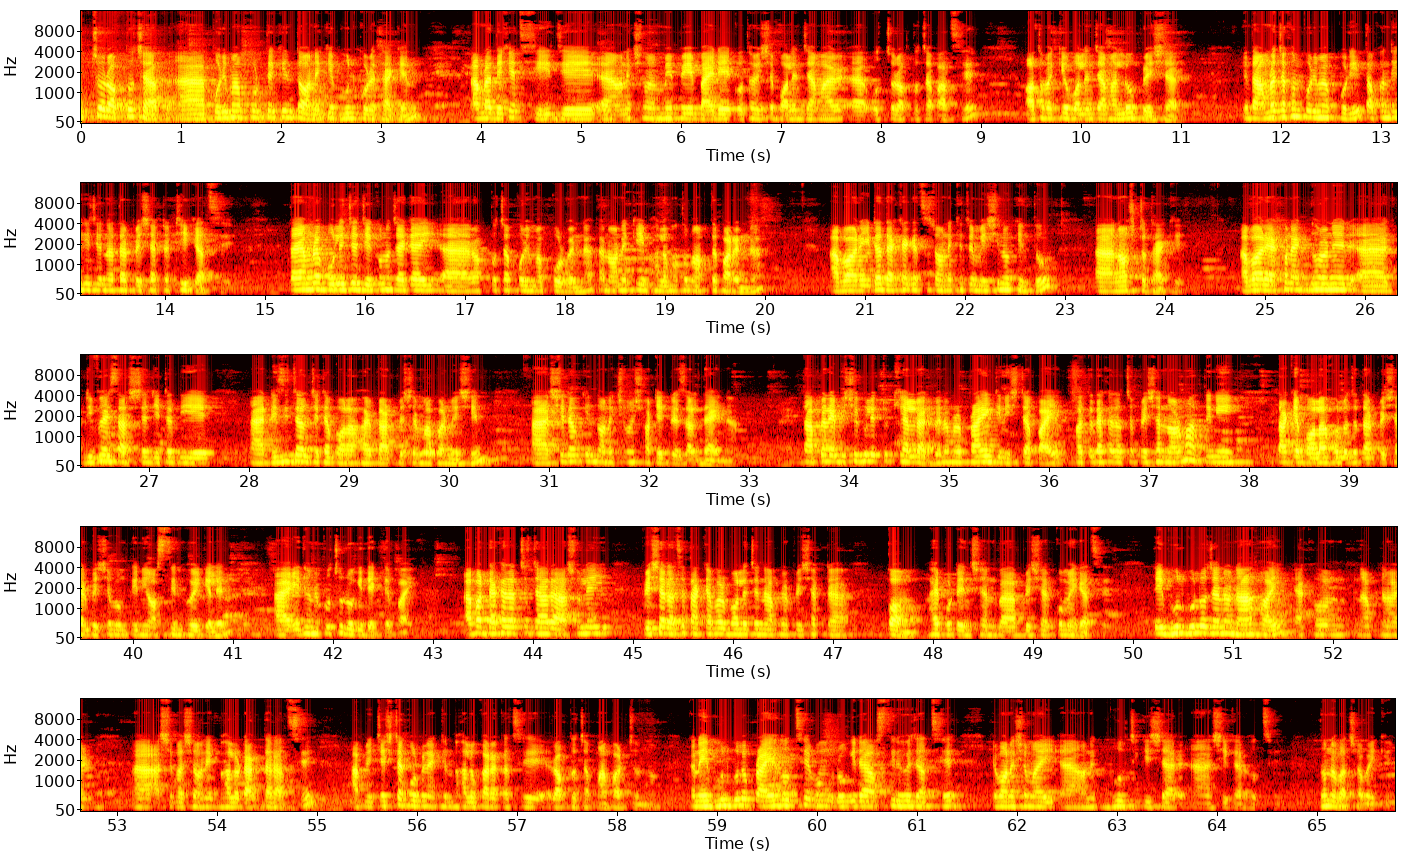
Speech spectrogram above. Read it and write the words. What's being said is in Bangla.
উচ্চ রক্তচাপ পরিমাপ করতে কিন্তু অনেকে ভুল করে থাকেন। আমরা দেখেছি যে অনেক সময় মেপে বাইরে কোথাও এসে বলেন যে, আমার উচ্চ রক্তচাপ আছে, অথবা কেউ বলেন যে, আমার লো প্রেশার কিন্তু আমরা যখন পরিমাপ করি, তখন দেখি যে, না, তার প্রেশারটা ঠিক আছে। তাই আমরা বলি যে যে কোনো জায়গায় রক্তচাপ পরিমাপ করবেন না। কারণ অনেকেই ভালো মতো মাপতে পারেন না। আবার এটা দেখা গেছে যে, অনেক ক্ষেত্রে মেশিনও কিন্তু নষ্ট থাকে। আবার এখন এক ধরনের ডিভাইস আসছে যেটা দিয়ে ডিজিটাল যেটা বলা হয় ব্লাড প্রেশার মাপার মেশিন সেটাও কিন্তু অনেক সময় সঠিক রেজাল্ট দেয় না। তো আপনারা এই বিষয়গুলো একটু খেয়াল রাখবেন, আমরা প্রায় জিনিসটা পাই। হয়তো দেখা যাচ্ছে প্রেশার নর্মাল তিনি তাকে বলা হলো যে তার প্রেশার বেশি এবং তিনি অস্থির হয়ে গেলেন। এই ধরনের প্রচুর রোগী দেখতে পাই। আবার দেখা যাচ্ছে যার আসলেই প্রেশার আছে, তাকে আবার বলে যে, না, আপনার প্রেশারটা কম হাইপোটেনশন বা প্রেশার কমে গেছে। তো এই ভুলগুলো যেন না হয়, এখন আপনার আশেপাশে অনেক ভালো ডাক্তার আছে। আপনি চেষ্টা করবেন একজন ভালো কারার কাছে রক্তচাপ মাপার জন্য। কারণ এই ভুলগুলো প্রায় হচ্ছে এবং রোগীরা অস্থির হয়ে যাচ্ছে এবং অনেক সময় অনেক ভুল চিকিৎসার শিকার হচ্ছে। ধন্যবাদ সবাইকে।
